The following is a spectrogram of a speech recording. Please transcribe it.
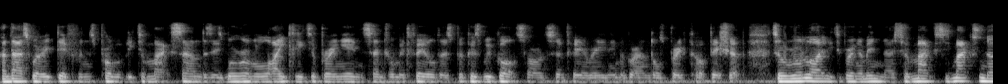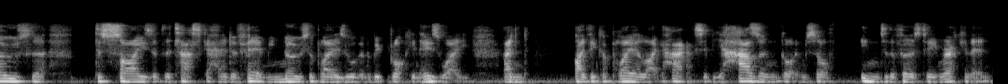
And that's where it differs probably to Max Sanders is we're unlikely to bring in central midfielders because we've got Sorensen, Fiorini, McGrandles, Bridcut, Bishop. So we're unlikely to bring them in there. So Max Max knows the the size of the task ahead of him. He knows the players who are going to be blocking his way. And I think a player like Hacks, if he hasn't got himself into the first team reckoning,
